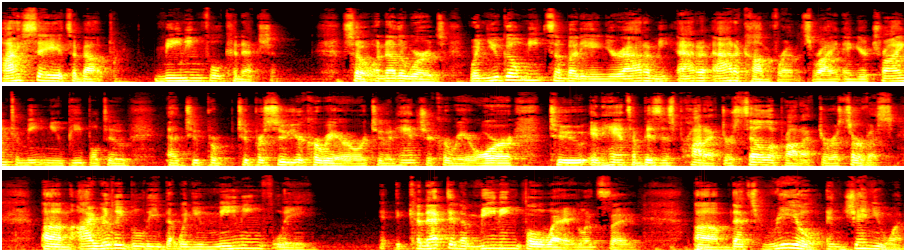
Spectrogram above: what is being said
I say it's about meaningful connection. So, in other words, when you go meet somebody and you're at a at a, at a conference, right, and you're trying to meet new people to uh, to pur- to pursue your career or to enhance your career or to enhance a business product or sell a product or a service, um, I really believe that when you meaningfully connect in a meaningful way, let's say, um, that's real and genuine.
